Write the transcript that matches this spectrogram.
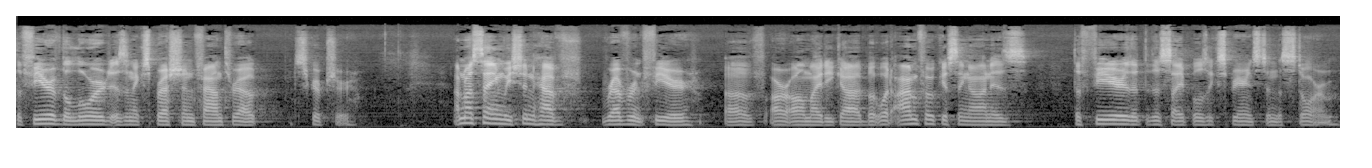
The fear of the Lord is an expression found throughout Scripture. I'm not saying we shouldn't have reverent fear of our Almighty God, but what I'm focusing on is the fear that the disciples experienced in the storm.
